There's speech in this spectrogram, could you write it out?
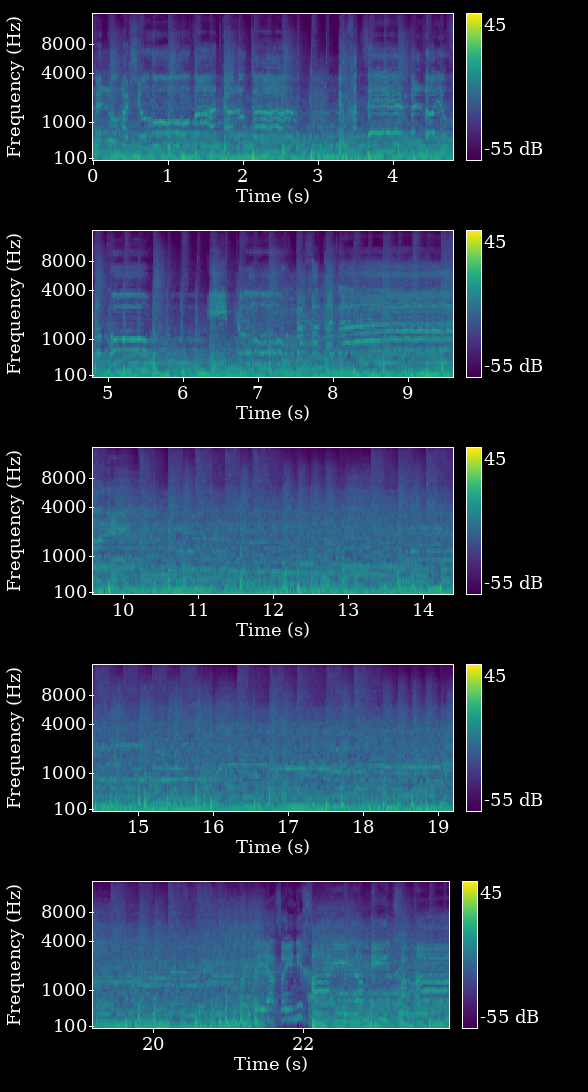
ולא אשוב עד כלותם. הם חצר ולא יאכלו קום יפלו תחת רגליי. בתי עזריני חי למלחמה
